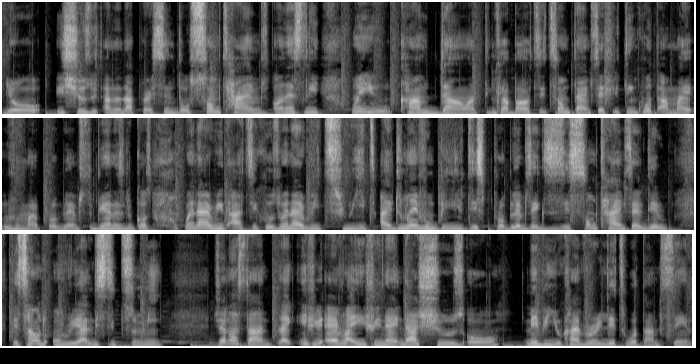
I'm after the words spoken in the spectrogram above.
your issues with another person but sometimes honestly when you calm down and think about it sometimes if you think what are my even my problems? To be honest because when i read articles when i read tweets i do not even believe these problems exist. Sometimes they they sound unrealistic to me do you understand like if you ever if you're in that shoes or maybe you can't even relate to what i'm saying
